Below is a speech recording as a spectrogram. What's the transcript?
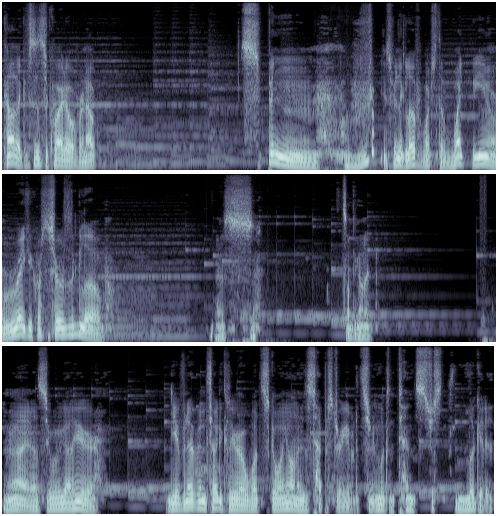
Contact if this is required over and out. Spin. You spin the globe watch the white beam rake across the surface of the globe. That's something on it. Alright, let's see what we got here. You've never been tried to clear out what's going on in this tapestry, but it certainly looks intense. Just look at it.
